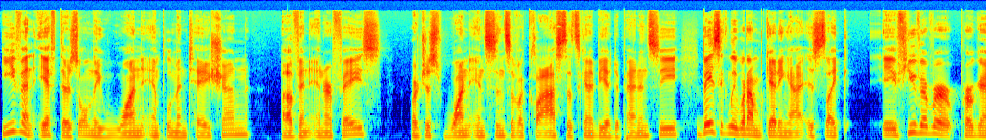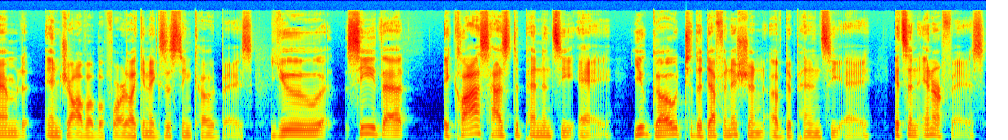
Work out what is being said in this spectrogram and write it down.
even if there's only one implementation of an interface or just one instance of a class that's going to be a dependency, basically what I'm getting at is like if you've ever programmed in Java before, like an existing code base, you see that a class has dependency A. You go to the definition of dependency A. It's an interface.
